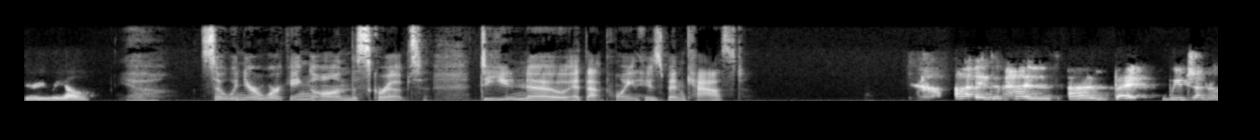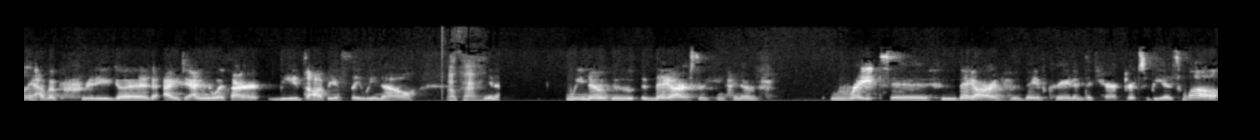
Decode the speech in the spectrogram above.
very real. Yeah. So when you're working on the script, do you know at that point who's been cast? Uh, it depends, um, but we generally have a pretty good idea. I mean, with our leads, obviously, we know. Okay. You know, we know who they are, so we can kind of write to who they are and who they've created the character to be as well.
